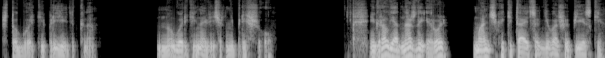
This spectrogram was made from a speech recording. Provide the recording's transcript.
что Горький приедет к нам. Но Горький на вечер не пришел. Играл я однажды и роль мальчика-китайца в небольшой пьеске.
